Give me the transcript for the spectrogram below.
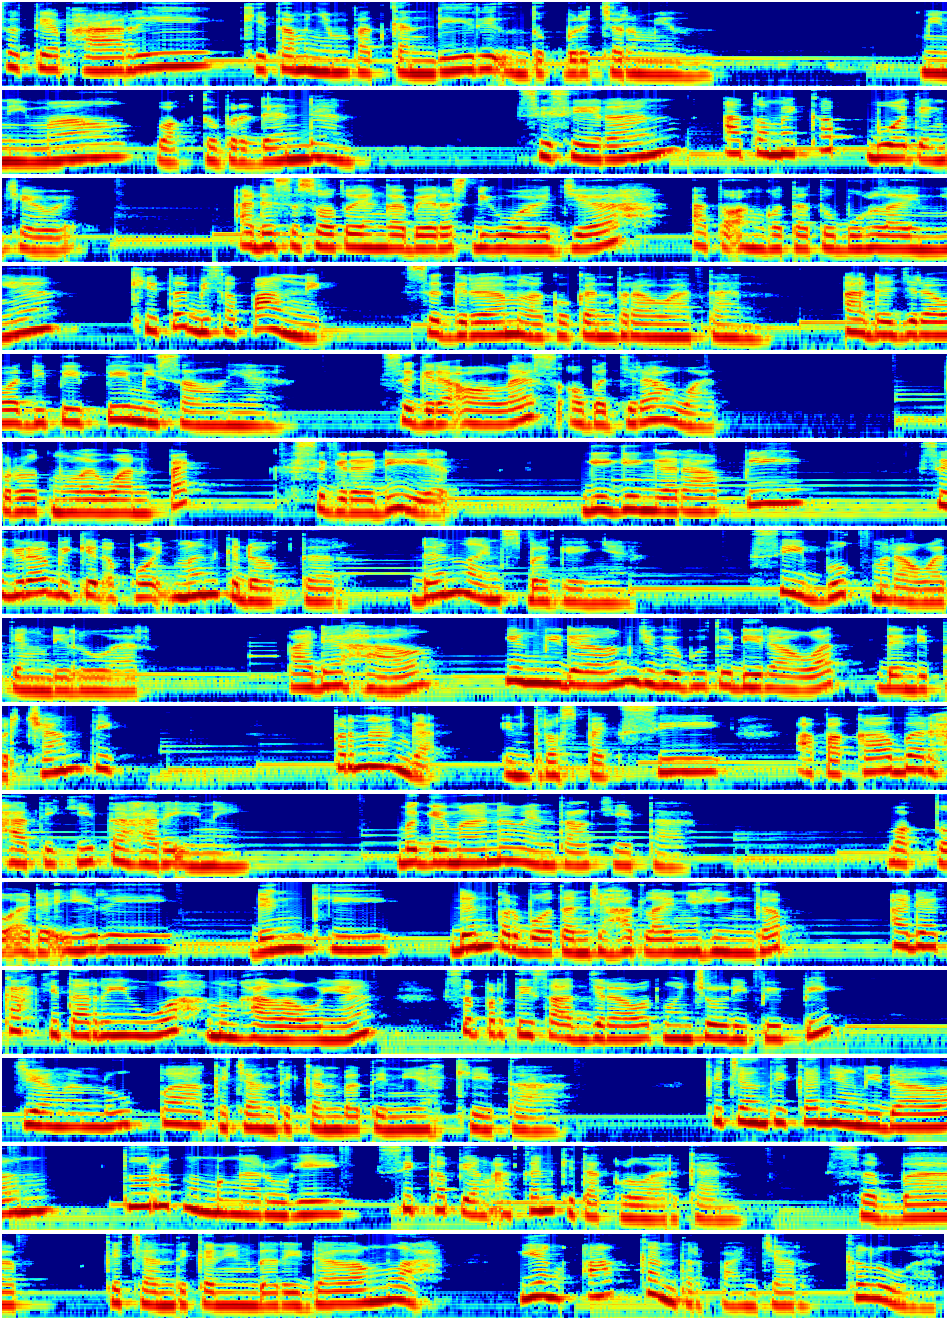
Setiap hari kita menyempatkan diri untuk bercermin. Minimal waktu berdandan, sisiran, atau makeup buat yang cewek. Ada sesuatu yang gak beres di wajah atau anggota tubuh lainnya, kita bisa panik. Segera melakukan perawatan. Ada jerawat di pipi misalnya, segera oles obat jerawat. Perut mulai one pack, segera diet. Gigi nggak rapi, segera bikin appointment ke dokter, dan lain sebagainya. Sibuk merawat yang di luar. Padahal, yang di dalam juga butuh dirawat dan dipercantik. Pernah nggak introspeksi apa kabar hati kita hari ini? Bagaimana mental kita? Waktu ada iri, dengki, dan perbuatan jahat lainnya hinggap, adakah kita riwah menghalaunya seperti saat jerawat muncul di pipi? Jangan lupa kecantikan batiniah kita. Kecantikan yang di dalam turut mempengaruhi sikap yang akan kita keluarkan. Sebab kecantikan yang dari dalamlah yang akan terpancar keluar.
